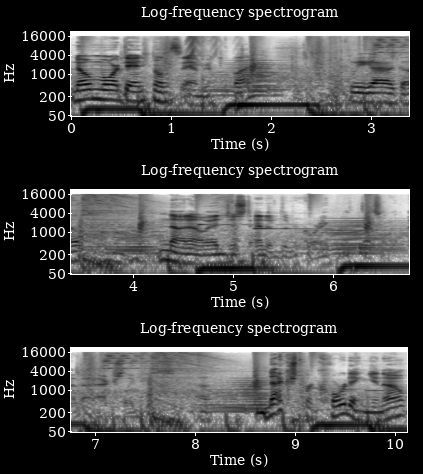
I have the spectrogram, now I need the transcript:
No more Daniel and Samuel. what? Do we gotta go? No, no, it just ended the recording. That's what that actually means. Next recording, you know?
